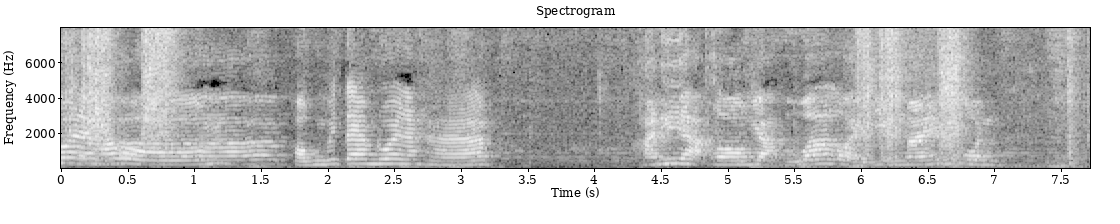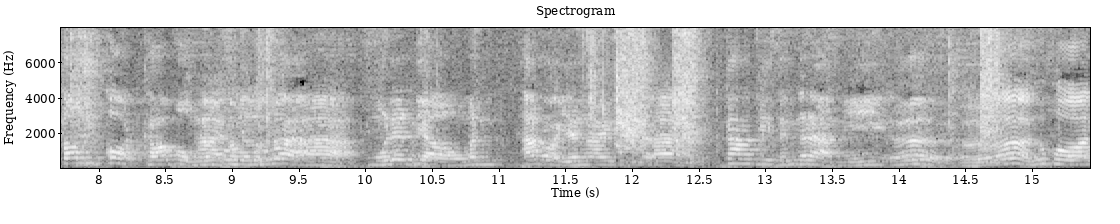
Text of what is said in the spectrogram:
ด้วยนะครับผม ขอบคุณพี่แต้มด้วยนะครับ ใครที่อยากลองอยากรู้ว่าอร่อยจริงไหมทุกคน ต้องกดครับผมใช่แล้วคุณจะรู้ว่าต้องกดอ่า หมูเด็ดเดียวมันอร่อยยังไงถึงแบบใช่กล้าพรีเซนต์ขนาดนี้ เออเออ ทุกคน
